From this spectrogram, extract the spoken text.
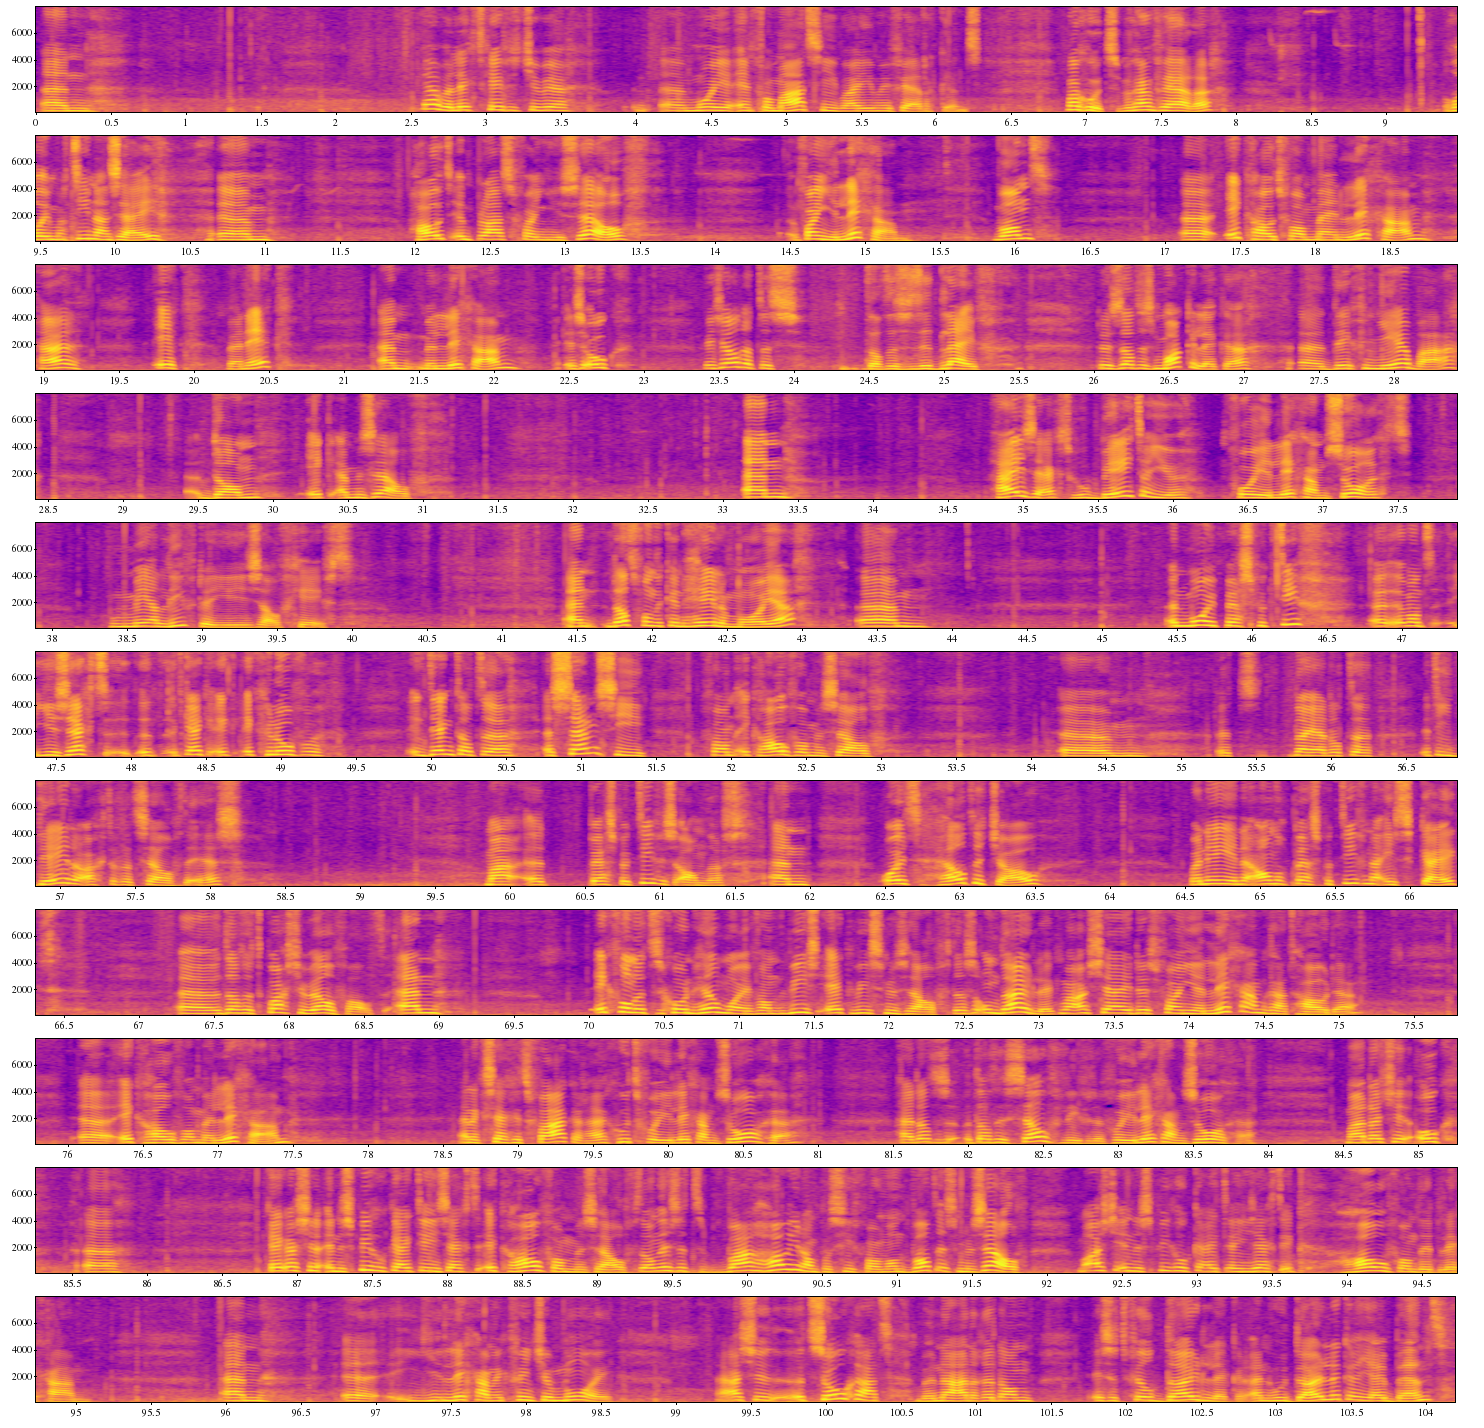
En ja, wellicht geeft het je weer uh, mooie informatie waar je mee verder kunt. Maar goed, we gaan verder. Roy Martina zei: um, houd in plaats van jezelf van je lichaam. Want uh, ik houd van mijn lichaam. Hè? Ik ben ik. En mijn lichaam is ook, weet je wel, dat is, dat is dit lijf. Dus dat is makkelijker uh, definieerbaar dan ik en mezelf. En hij zegt, hoe beter je voor je lichaam zorgt, hoe meer liefde je jezelf geeft. En dat vond ik een hele mooie. Um, een mooi perspectief. Uh, want je zegt, kijk, ik, ik geloof, ik denk dat de essentie van ik hou van mezelf, um, het, nou ja, dat de, het idee erachter hetzelfde is. Maar het perspectief is anders. En ooit helpt het jou, wanneer je in een ander perspectief naar iets kijkt, uh, dat het kwartje wel valt. En ik vond het gewoon heel mooi van wie is ik, wie is mezelf. Dat is onduidelijk. Maar als jij dus van je lichaam gaat houden, uh, ik hou van mijn lichaam. En ik zeg het vaker, hè, goed voor je lichaam zorgen. Hè, dat, is, dat is zelfliefde, voor je lichaam zorgen. Maar dat je ook uh, Kijk, als je in de spiegel kijkt en je zegt ik hou van mezelf, dan is het waar hou je dan precies van? Want wat is mezelf? Maar als je in de spiegel kijkt en je zegt ik hou van dit lichaam. En uh, je lichaam, ik vind je mooi. Als je het zo gaat benaderen, dan is het veel duidelijker. En hoe duidelijker jij bent,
